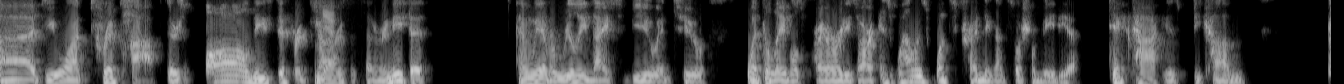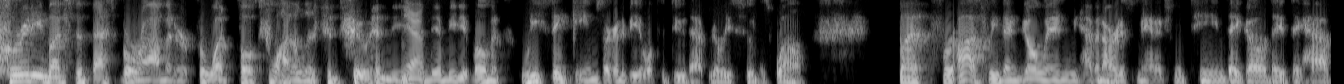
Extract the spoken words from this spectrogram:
Uh, do you want trip hop? There's all these different genres yeah. that sit underneath it. And we have a really nice view into what the label's priorities are, as well as what's trending on social media. TikTok has become pretty much the best barometer for what folks want to listen to in the, yeah. in the immediate moment. We think games are going to be able to do that really soon as well. But for us, we then go in. We have an artist management team. They go. They they have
